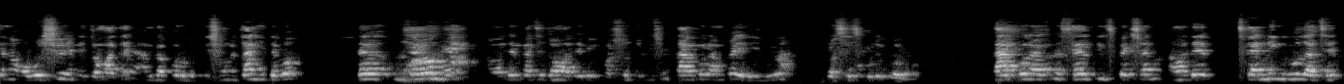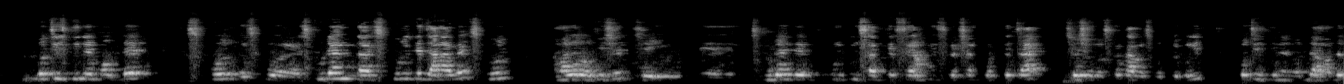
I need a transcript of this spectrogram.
যেন অবশ্যই এনে জমা দেয়। আমরা পরবর্তী সময় জানিয়ে দেবো। তেরো আমাদের কাছে জমা দেবে পছন্দ বিষয় তারপর আমরা এই রিভিউ প্রসেসগুলো করব। তারপর আসবে সেলফ ইন্সপেকশন আমাদের স্ট্যান্ডিং রুল আছে। পঁচিশ দিনের মধ্যে স্কুল স্টুডেন্ট তার স্কুলকে জানাবে, স্কুল আমাদের অফিসে সেই স্টুডেন্টের কোন কোন সাবজেক্ট সেলফ ইন্সপেকশন করতে চায়, সেই সমস্ত কাগজপত্রগুলি পঁচিশ দিনের মধ্যে আমাদের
